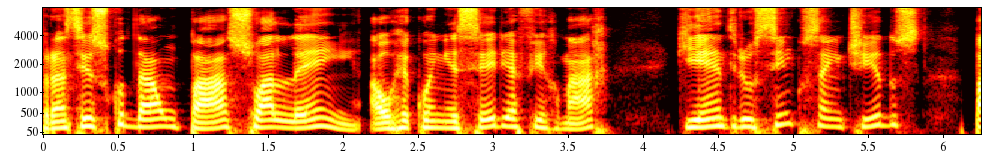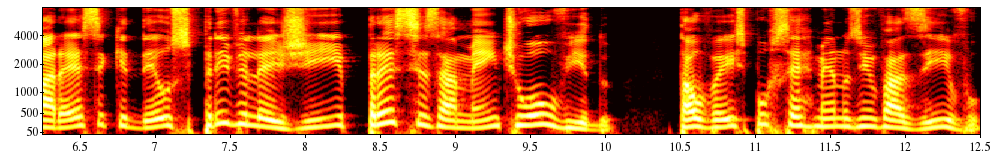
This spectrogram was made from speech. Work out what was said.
Francisco dá um passo além ao reconhecer e afirmar que entre os cinco sentidos parece que Deus privilegie precisamente o ouvido, talvez por ser menos invasivo,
